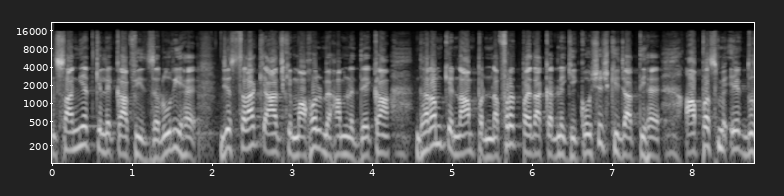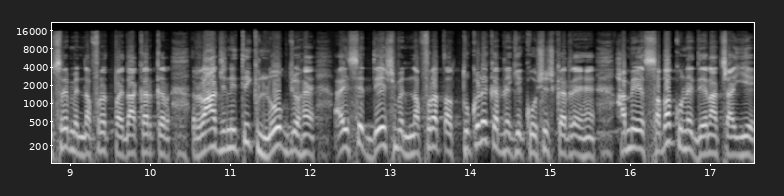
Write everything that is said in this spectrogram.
इंसानियत के लिए काफ़ी ज़रूरी है। जिस तरह के आज के माहौल में हमने देखा, धर्म के नाम पर नफ़रत पैदा करने की कोशिश की जाती है। आपस में एक दूसरे में नफ़रत पैदा कर कर राजनीतिक लोग जो हैं, ऐसे देश में नफ़रत और टुकड़े करने की कोशिश कर रहे हैं। हमें ये सबक उन्हें देना चाहिए,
